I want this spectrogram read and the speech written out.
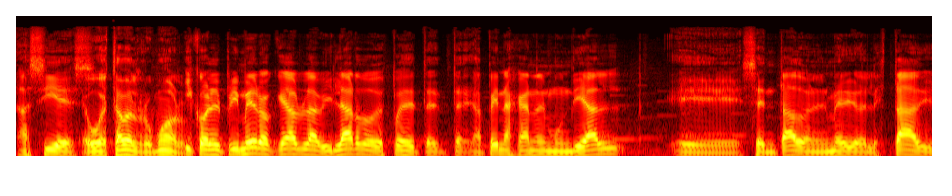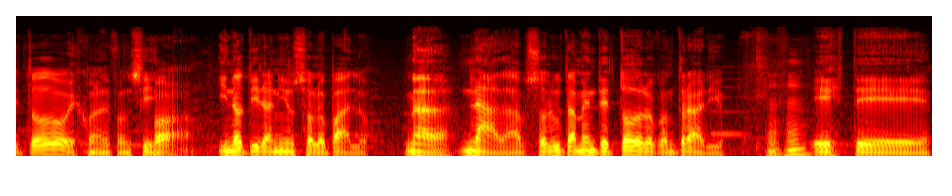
así es. O estaba el rumor. Y con el primero que habla Bilardo después de apenas gana el Mundial, eh, sentado en el medio del estadio y todo, es con Alfonsín. Pa. Y no tira ni un solo palo. Nada. Nada, absolutamente todo lo contrario. este,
